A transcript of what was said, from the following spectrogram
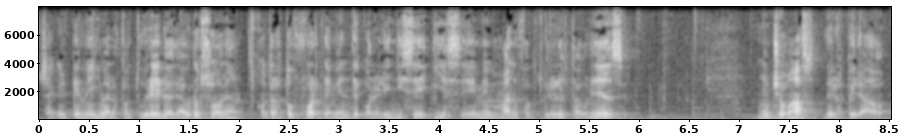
ya que el PMI manufacturero de la eurozona contrastó fuertemente con el índice ISM manufacturero estadounidense, mucho más de lo esperado.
